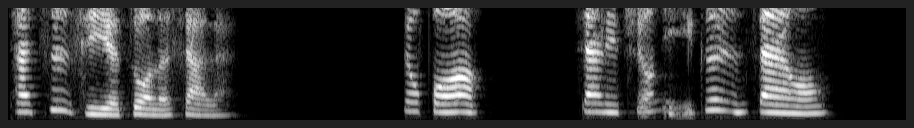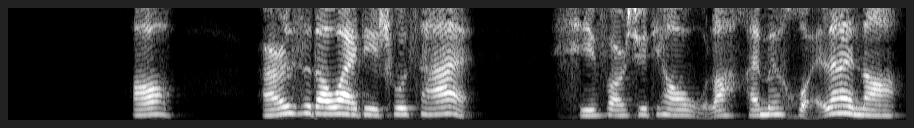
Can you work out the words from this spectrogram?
他自己也坐了下来。刘伯，家里只有你一个人在哦。哦，儿子到外地出差，媳妇儿去跳舞了，还没回来呢。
